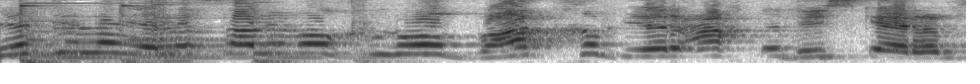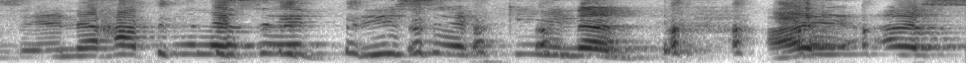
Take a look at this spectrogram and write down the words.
Weet julle, julle sal nie wel glo wat gebeur agter die skerms. En ek gaan julle sê die Sef Keenan, hy is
